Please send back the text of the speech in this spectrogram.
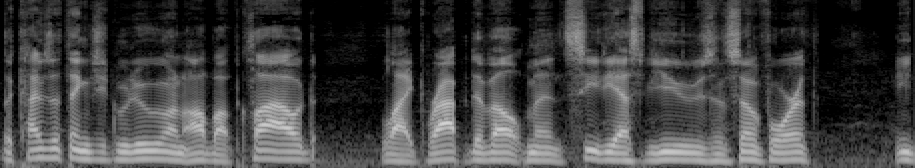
the kinds of things you can do on ABAP Cloud, like RAP development, CDS views, and so forth, you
